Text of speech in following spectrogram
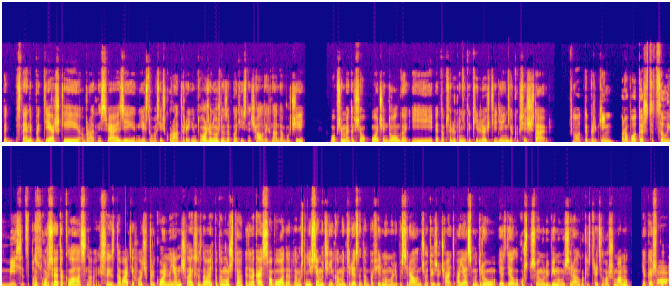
под- постоянной поддержки, обратной связи. Если у вас есть кураторы, им тоже нужно заплатить. Сначала их надо обучить. В общем, это все очень долго, и это абсолютно не такие легкие деньги, как все считают. А Вот ты прикинь, работаешь ты целый месяц, по Но сути. курсы это классно. И создавать их очень прикольно. Я начала их создавать, потому что это такая свобода, потому что не всем ученикам интересно там по фильмам или по сериалам что-то изучать. А я смотрю, я сделала курс по своему любимому сериалу «Как я встретил вашу маму». Я, конечно, Ах.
